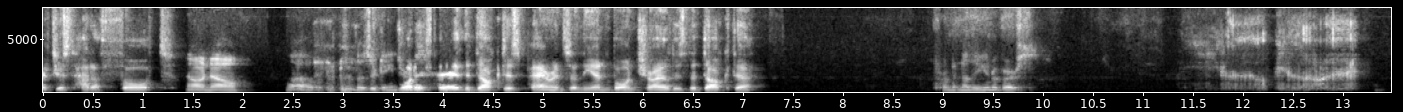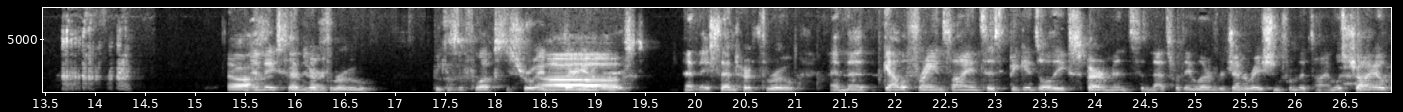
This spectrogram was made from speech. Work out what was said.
I've just had a thought. Oh no. Oh, those are dangerous. What if they're the doctor's parents and the unborn child is the doctor? From another universe. Oh, and they send her through because the flux destroyed uh, their universe, and they send her through. And the Gallifreyan scientist begins all the experiments, and that's where they learn regeneration from the timeless child.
